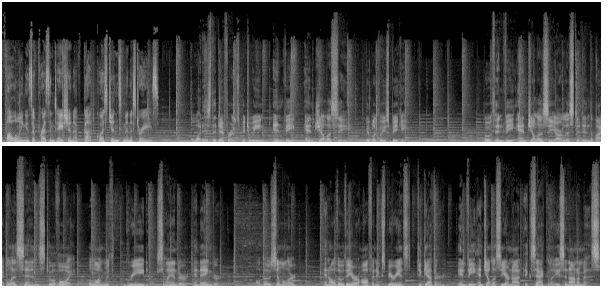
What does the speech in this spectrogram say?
following is a presentation of Got Questions Ministries. What is the difference between envy and jealousy, biblically speaking? Both envy and jealousy are listed in the Bible as sins to avoid, along with greed, slander, and anger. Although similar, and although they are often experienced together, envy and jealousy are not exactly synonymous.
